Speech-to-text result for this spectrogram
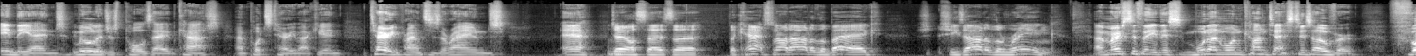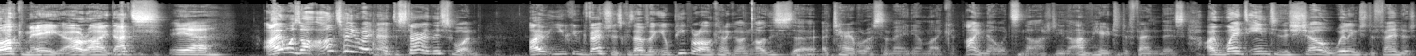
In the end, Moolah just pulls out Cat and puts Terri back in. Terri prances around. Eh. JR says, uh, the cat's not out of the bag. Sh- she's out of the ring. And mercifully, this one-on-one contest is over. Fuck me. All right, that's yeah. I was. I'll tell you right now. At the start of this one, I you can vouch for this because I was like, you know, people are all kind of going, "Oh, this is a, a terrible WrestleMania." I'm like, I know it's not. You know, I'm here to defend this. I went into the show willing to defend it,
